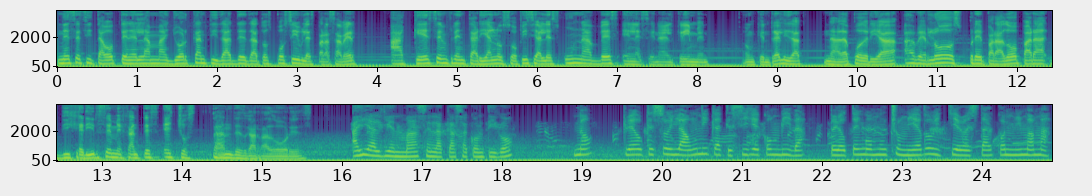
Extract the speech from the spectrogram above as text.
necesitaba obtener la mayor cantidad de datos posibles para saber a qué se enfrentarían los oficiales una vez en la escena del crimen, aunque en realidad nada podría haberlos preparado para digerir semejantes hechos tan desgarradores. ¿Hay alguien más en la casa contigo? No, creo que soy la única que sigue con vida, pero tengo mucho miedo y quiero estar con mi mamá.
